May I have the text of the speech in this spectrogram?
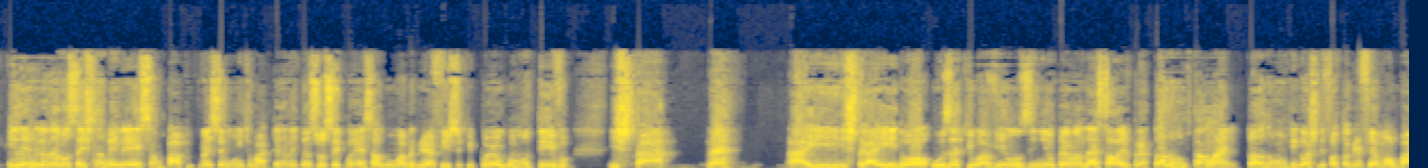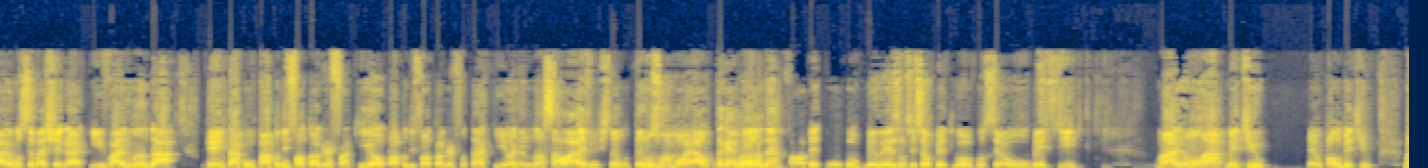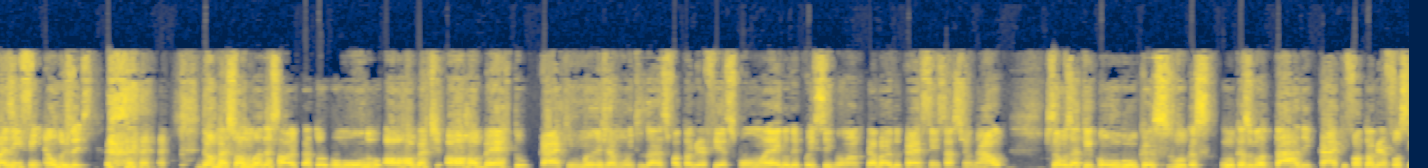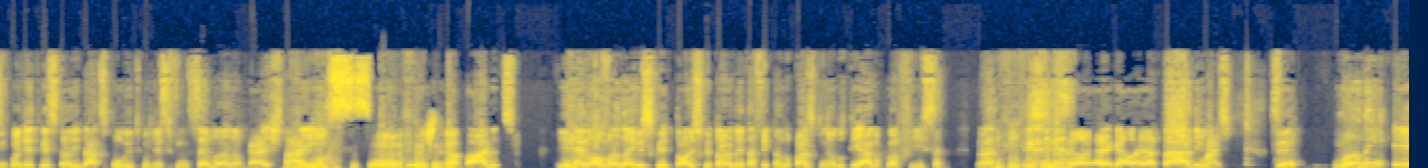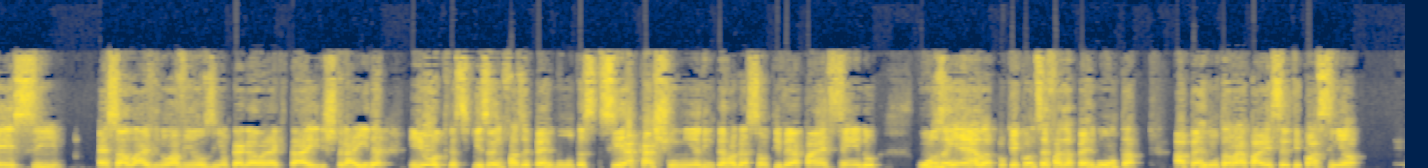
E lembrando a vocês também, né? Esse é um papo que vai ser muito bacana. Então, se você conhece algum mobigrafista que por algum motivo está, né? Aí distraído, ó, usa aqui o aviãozinho para mandar essa live para todo mundo que está online. Todo mundo que gosta de fotografia mobile, você vai chegar aqui e vai mandar. Porque a gente tá com um papo de fotógrafo aqui, ó. O papo de fotógrafo tá aqui olhando nossa live. Estamos, temos uma moral Opa. tremenda. Fala, Petroco, beleza? Não sei se é o Petroco ou se é o Beti. Mas vamos lá, Betil. É o Paulo Betil. Mas enfim, é um dos dois. então, pessoal, manda essa live para todo mundo. Ó, o Roberto, ó, Roberto, cara que manja muito das fotografias com Lego. Depois sigam lá, o trabalho do cara é sensacional. Estamos aqui com o Lucas, Lucas, Lucas Gotardi, cara que fotografou 53 candidatos políticos nesse fim de semana. O cara está aí, louco dos trabalhos e renovando aí o escritório. O escritório dele tá ficando quase que nem o do Tiago Profissa, né? então, é, a galera tá demais. Se, mandem esse essa live no aviãozinho para a galera que está aí distraída. E outra, se quiserem fazer perguntas, se a caixinha de interrogação estiver aparecendo, usem ela, porque quando você faz a pergunta, a pergunta vai aparecer tipo assim, ó.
